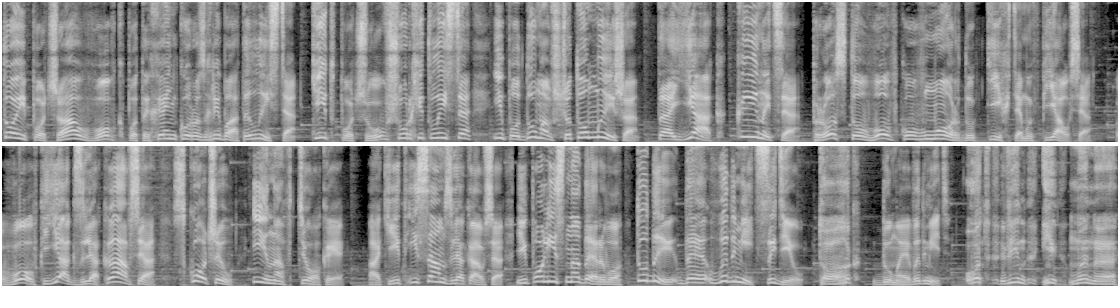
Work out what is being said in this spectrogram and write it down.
Той почав вовк потихеньку розгрібати листя. Кіт почув шурхіт листя і подумав, що то миша. Та як кинеться? Просто вовку в морду кігтями вп'явся. Вовк як злякався, скочив і навтьоки. А кіт і сам злякався і поліз на дерево, туди, де ведмідь сидів. Так, Думає ведмідь. от він і мене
